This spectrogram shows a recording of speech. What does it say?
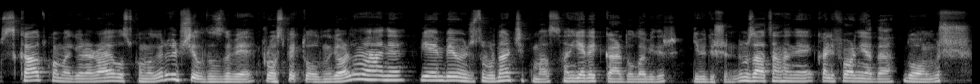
Scout.com'a göre, Rivals.com'a göre 3 yıldızlı bir prospekt olduğunu gördüm ve hani bir NBA oyuncusu buradan çıkmaz. Hani yedek guard olabilir gibi düşündüm. Zaten hani Kaliforniya'da doğmuş,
